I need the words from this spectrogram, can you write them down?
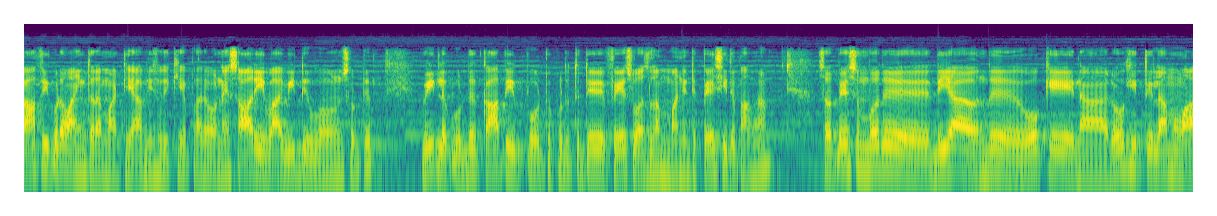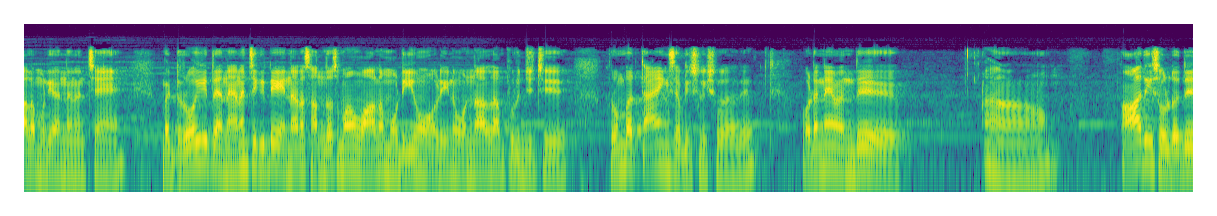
காஃபி கூட வாங்கி தர மாட்டியா? அப்படின்னு சொல்லி கேட்பாரு உடனே சாரி வா வீட்டுக்கு போகணும்னு சொல்லிட்டு வீட்டில் கூப்பிட்டு காஃபி போட்டு கொடுத்துட்டு ஃபேஸ் வாஷ்லாம் பண்ணிவிட்டு பேசிட்டு இருப்பாங்க. ஸோ பேசும்போது தியா வந்து ஓகே நான் ரோஹித் இல்லாமல் வாழ முடியாதுன்னு நினச்சேன். பட் ரோஹித்தை நினச்சிக்கிட்டே என்னால் சந்தோஷமாகவும் வாழ முடியும். அப்படின்னு ஒன்றால் தான் புரிஞ்சிச்சு. ரொம்ப தேங்க்ஸ் அப்படின்னு சொல்லி சொல்கிறாரு உடனே வந்து ஆதி சொல்கிறது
